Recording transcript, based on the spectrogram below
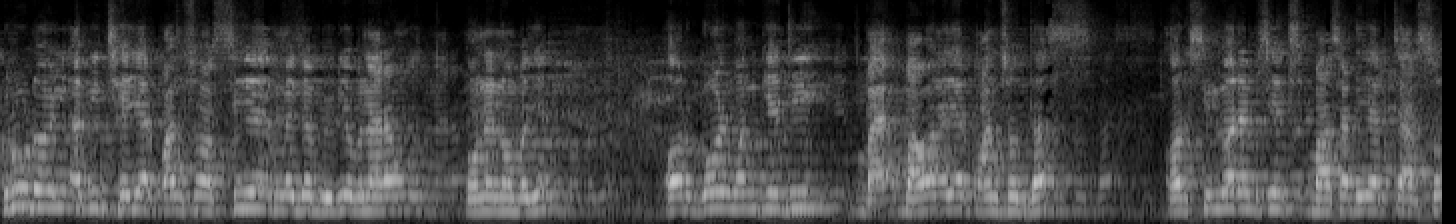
क्रूड ऑयल अभी छः हज़ार पाँच सौ अस्सी है, मैं जब वीडियो बना रहा हूँ, पौने नौ बजे। और गोल्ड वन के जी बावन हज़ार पाँच सौ दस, और सिल्वर एम सी एक्स बासठ हज़ार चार सौ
